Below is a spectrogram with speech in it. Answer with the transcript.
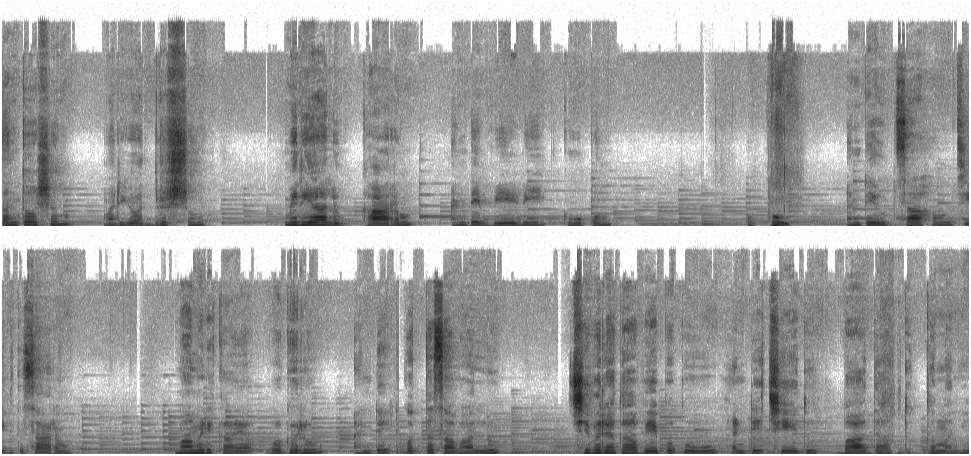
సంతోషం మరియు అదృష్టం. మిరియాలు కారం అంటే వేడి కోపం. ఉప్పు అంటే ఉత్సాహం జీవిత సారం. మామిడికాయ ఒగరు అంటే కొత్త సవాళ్ళు. చివరగా వేప పువ్వు అంటే చేదు బాధ దుఃఖం అని.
